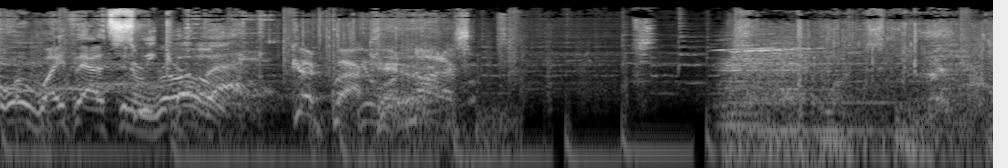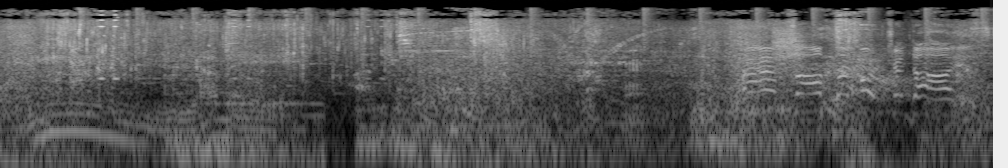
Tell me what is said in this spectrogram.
Four wipeouts in Sweet a row. comeback. Get back You here. Merchandise!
